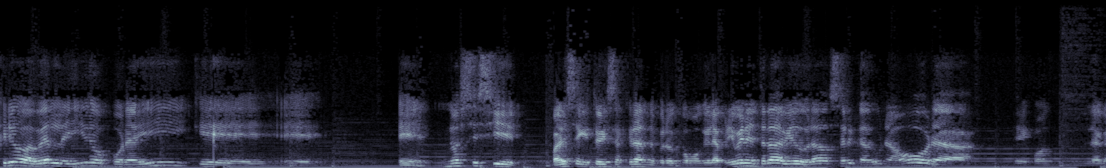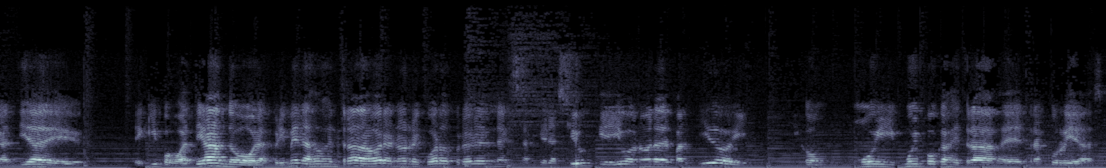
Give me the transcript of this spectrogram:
Creo haber leído por ahí que, eh, eh, no sé si parece que estoy exagerando, pero como que la primera entrada había durado cerca de una hora, eh, con la cantidad de, equipos bateando, o las primeras dos entradas, ahora no recuerdo, pero era una exageración que iba una hora de partido y, y con muy, muy pocas entradas eh, transcurridas.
